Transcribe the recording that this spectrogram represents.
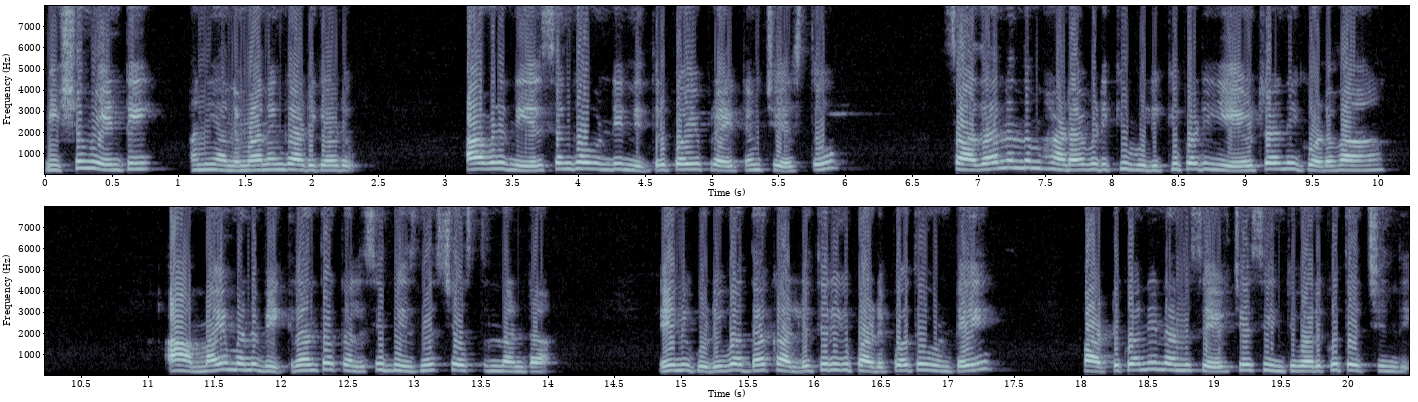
విషయం ఏంటి? అని అనుమానంగా అడిగాడు. ఆవిడ నీరసంగా ఉండి నిద్రపోయే ప్రయత్నం చేస్తూ సాదానందం హడావిడికి ఉలిక్కిపడి ఏమిట్రా నీ గొడవ? ఆ అమ్మాయి మన విక్రాంత్తో కలిసి బిజినెస్ చేస్తుందంట. నేను గుడి వద్ద కళ్ళు తిరిగి పడిపోతూ ఉంటే పట్టుకొని నన్ను సేవ్ చేసి ఇంటి వరకు తెచ్చింది.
